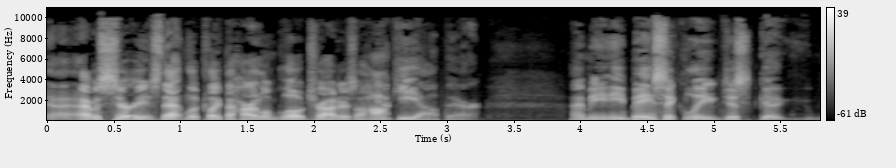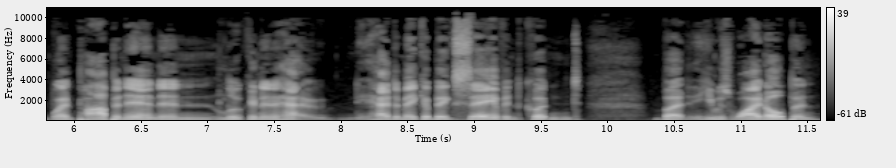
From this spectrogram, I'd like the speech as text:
I was serious, that looked like the Harlem Globetrotters of hockey out there. I mean, he basically just went popping in, and Luukkonen had, had to make a big save and couldn't, but he was wide open,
